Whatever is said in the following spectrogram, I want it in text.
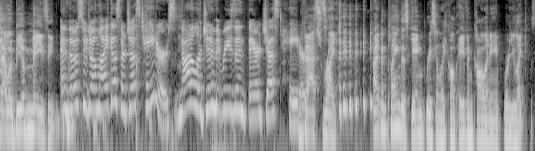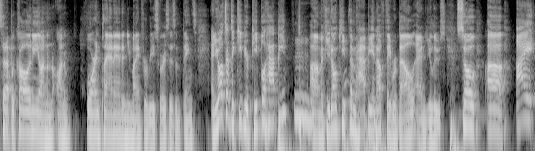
That would be amazing. And those who don't like us are just haters. Not a legitimate reason. They're just haters. That's right. I've been playing this game recently called Aven Colony, where you like set up a colony on an, on a foreign planet and you mine for resources and things. And you also have to keep your people happy. Um, if you don't keep them happy enough, they rebel and you lose. So uh, I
